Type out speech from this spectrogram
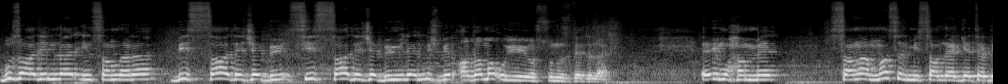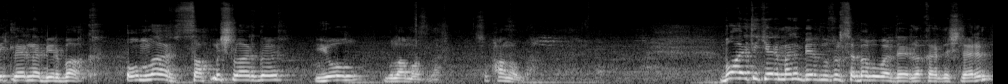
bu zalimler insanlara biz sadece siz sadece büyülenmiş bir adama uyuyorsunuz dediler. Ey Muhammed sana nasıl misaller getirdiklerine bir bak. Onlar sapmışlardır, yol bulamazlar. Subhanallah. Bu ayet-i kerimenin bir nuzul sebebi var değerli kardeşlerim.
